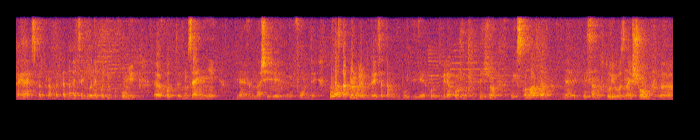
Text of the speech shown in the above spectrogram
так, експертна переглядається, і вони потім поповнюють от музейні наші фонди. Ну, власне, ми можемо подивитися там біля кожного фактично експоната е, підписано, хто його знайшов, е,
